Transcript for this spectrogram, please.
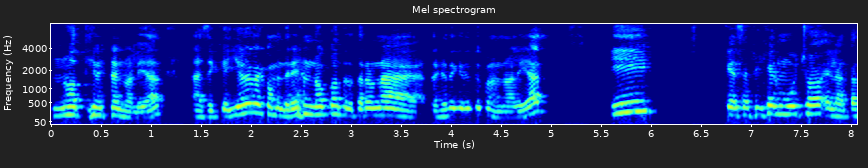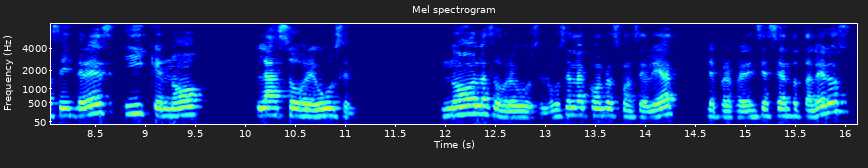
no tienen anualidad. Así que yo les recomendaría no contratar una tarjeta de crédito con anualidad y que se fijen mucho en la tasa de interés y que no la sobreusen no la sobreusen, úsenla con responsabilidad, de preferencia sean totaleros.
